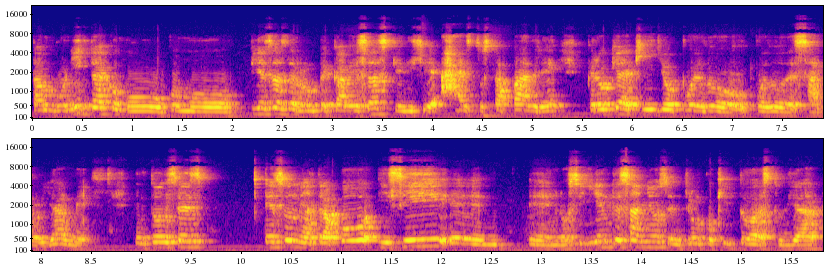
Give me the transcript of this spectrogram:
tan bonita como, como piezas de rompecabezas que dije, ah, esto está padre, creo que aquí yo puedo, puedo desarrollarme. Entonces, eso me atrapó y sí, en, los siguientes años entré un poquito a estudiar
